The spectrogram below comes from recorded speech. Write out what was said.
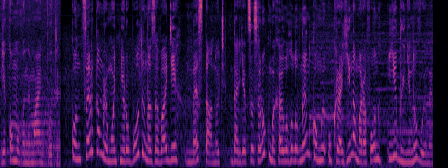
в якому вони мають бути. Концертам ремонтні роботи на заваді не стануть. Дар'я Цесарук, Михайло Головненко. Ми Україна. Марафон. Єдині новини.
